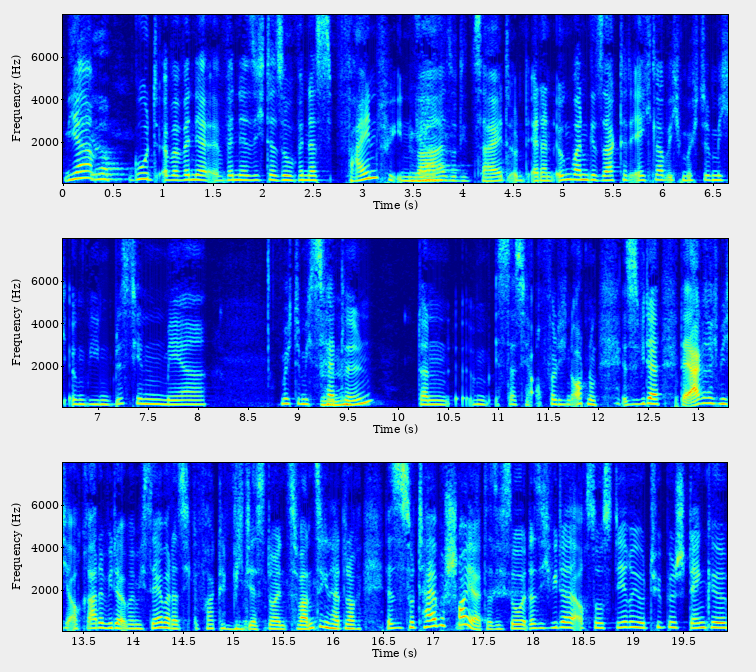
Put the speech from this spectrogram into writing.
Ja, Ja. gut, aber wenn der, wenn der sich da so, wenn das fein für ihn Ja. war, so die Zeit, und er dann irgendwann gesagt hat, ey, ich glaube, ich möchte mich irgendwie ein bisschen mehr, möchte mich Mhm. setteln, dann ähm, ist das ja auch völlig in Ordnung. Es ist wieder, da ärgere ich mich auch gerade wieder über mich selber, dass ich gefragt habe, wie der ist 29 und hat noch, das ist total bescheuert, dass ich so, dass ich wieder auch so stereotypisch denke,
